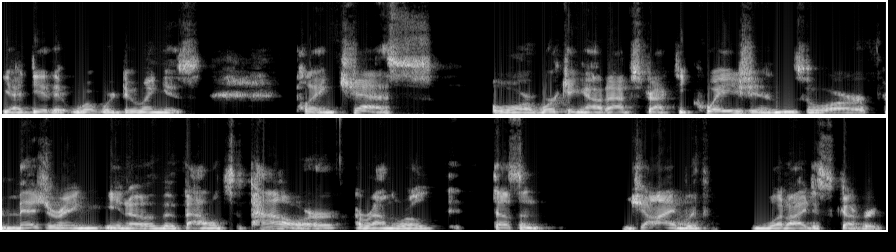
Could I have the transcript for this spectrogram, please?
the idea that what we're doing is playing chess or working out abstract equations or measuring you know the balance of power around the world doesn't jibe with what I discovered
